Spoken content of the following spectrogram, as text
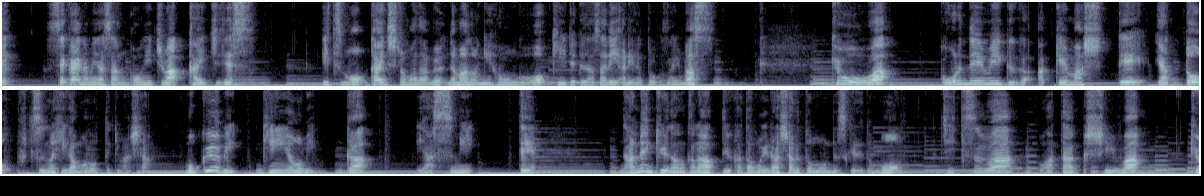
い世界の皆さんこんにちは。カイチです。いつもカイチと学ぶ生の日本語を聞いてくださりありがとうございます。今日はゴールデンウィークが明けましてやっと普通の日が戻ってきました。木曜日金曜日が休みで何連休なのかなっていう方もいらっしゃると思うんですけれども実は私は今日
